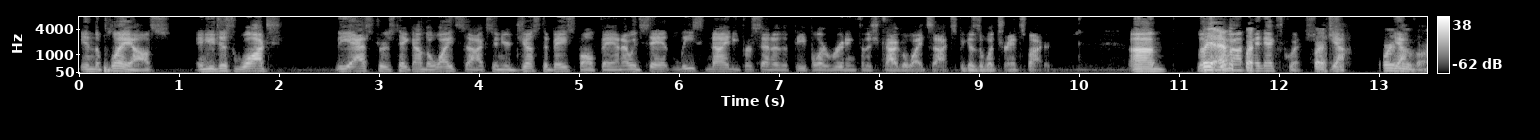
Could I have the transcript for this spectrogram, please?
in the playoffs and you just watch the Astros take on the White Sox and you're just a baseball fan, I would say at least 90% of the people are rooting for the Chicago White Sox because of what transpired. Um, Let's Wait, move on to my next question. question. Yeah. Before we yeah. move on.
